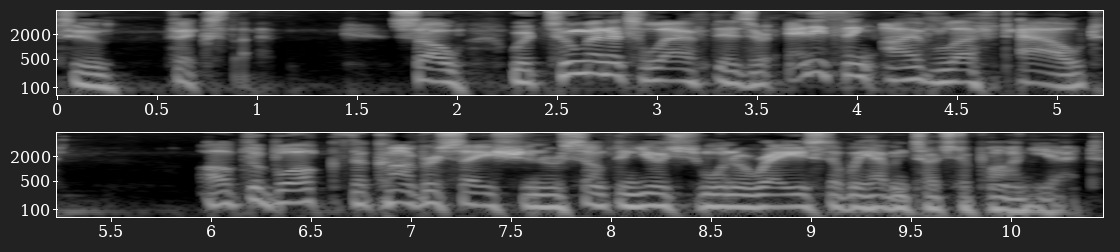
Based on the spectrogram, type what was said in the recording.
to fix that. So, with two minutes left, is there anything I've left out of the book, the conversation, or something you just want to raise that we haven't touched upon yet?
